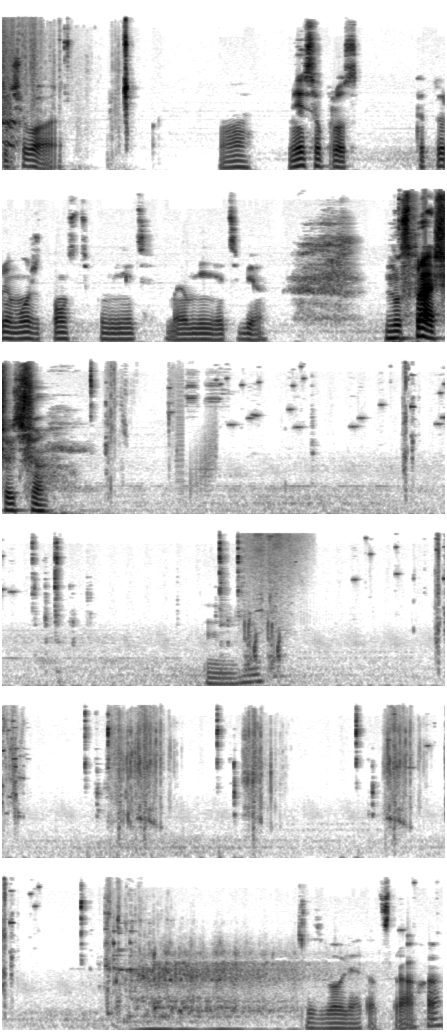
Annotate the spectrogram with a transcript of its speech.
Ты чего? А, у меня есть вопрос, который может полностью поменять мое мнение о тебе. Ну спрашивай? Мгм. Избавляет от страха.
